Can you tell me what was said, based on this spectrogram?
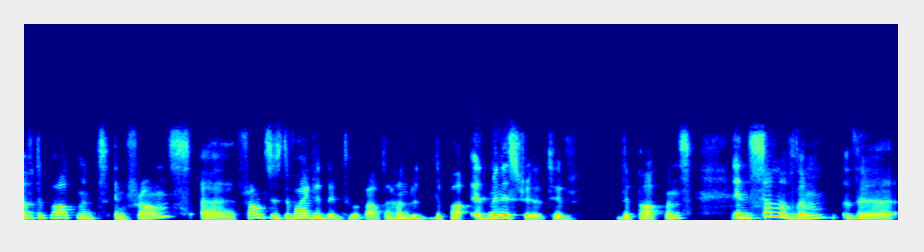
of departments in France. Uh, France is divided into about 100 administrative departments. In some of them, the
